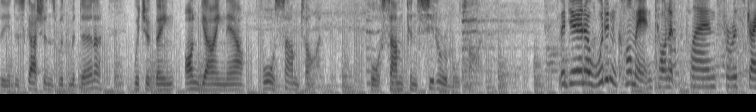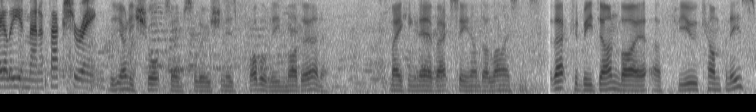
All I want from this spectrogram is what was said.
The discussions with Moderna, which have been ongoing now for some time, for some considerable time. Moderna wouldn't comment on its plans for Australian manufacturing. The only short term solution is probably Moderna making their vaccine under license. That could be done by a few companies.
